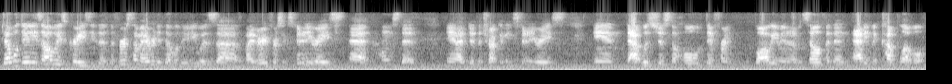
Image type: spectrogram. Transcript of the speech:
double duty is always crazy. The, the first time I ever did double duty was uh, my very first Xfinity race at Homestead, and I did the truck in the Xfinity race, and that was just a whole different ballgame in and of itself. And then adding the Cup level,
